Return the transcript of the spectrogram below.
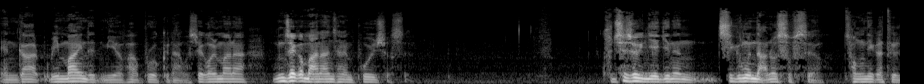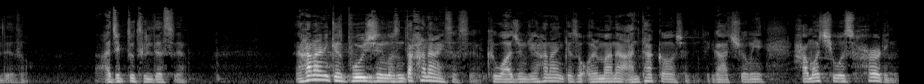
and God reminded me of how broken I was. 제가 얼마나 문제가 많은 사람 보여주셨어요. 구체적인 얘기는 지금은 나눌 수 없어요. 정리가 덜 돼서. 아직도 덜 됐어요. 하나님께서 보여주시는 것은 딱 하나가 있었어요. 그 와중 중에 하나님께서 얼마나 안타까우셨는지. God showed me how much he was hurting.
